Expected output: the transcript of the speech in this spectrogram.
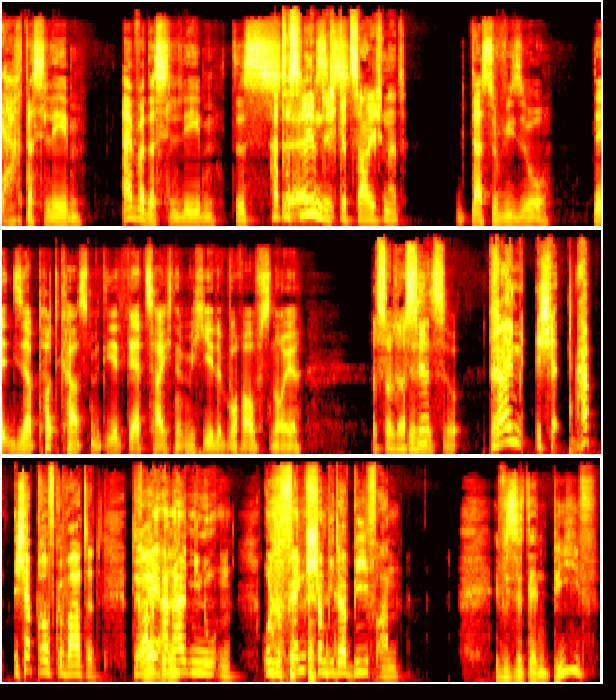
Ach, das Leben. Einfach das Leben. Das, Hat das äh, Leben dich gezeichnet? Das sowieso. Der, dieser Podcast mit dir, der zeichnet mich jede Woche aufs Neue. Was soll das, das jetzt? So. Drei, ich hab, ich hab drauf gewartet. Dreieinhalb ja, Minuten. Und du fängst schon wieder Beef an. Wieso denn Beef?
